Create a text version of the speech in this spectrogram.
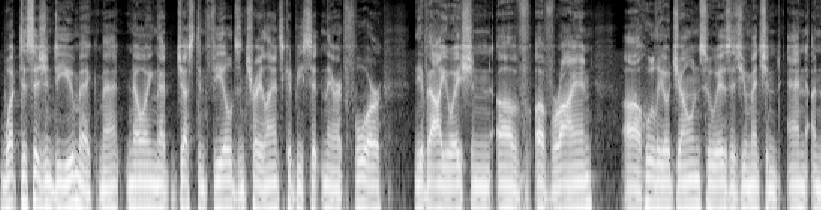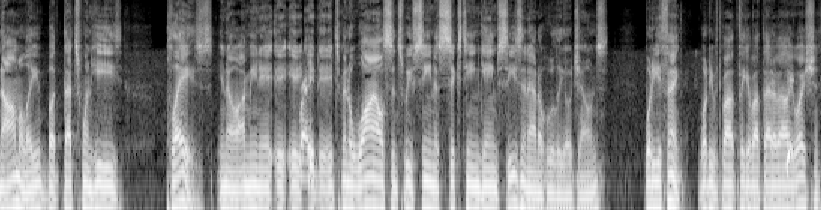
What decision do you make, Matt, knowing that Justin Fields and Trey Lance could be sitting there at four? The evaluation of of Ryan, uh, Julio Jones, who is, as you mentioned, an anomaly, but that's when he plays. You know, I mean, it, it, Right. it, it's been a while since we've seen a 16 game season out of Julio Jones. What do you think? What do you about, think about that evaluation?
